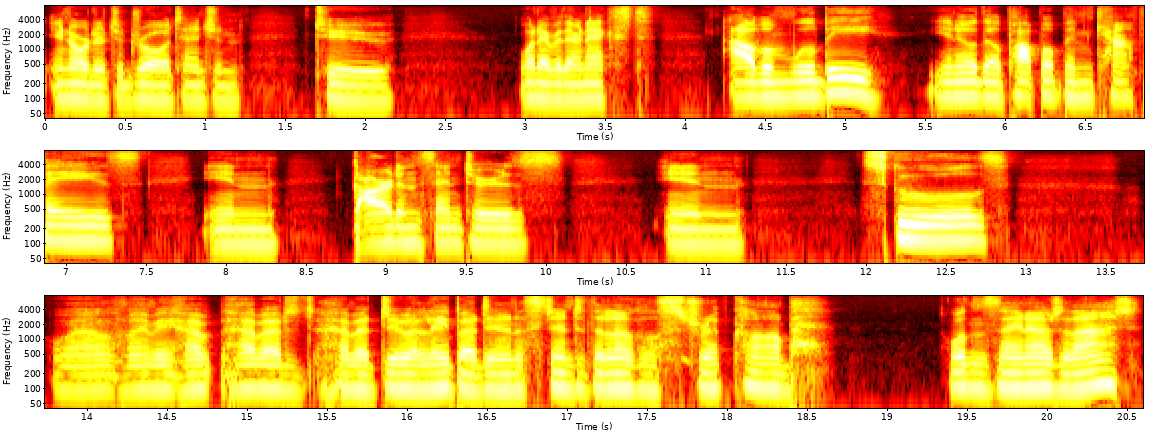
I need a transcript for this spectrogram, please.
in order to draw attention to whatever their next album will be. You know, they'll pop up in cafes, in garden centers, in schools. Well, maybe how, how about how about Dua Lipa doing a stint at the local strip club? Wouldn't say no to that.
